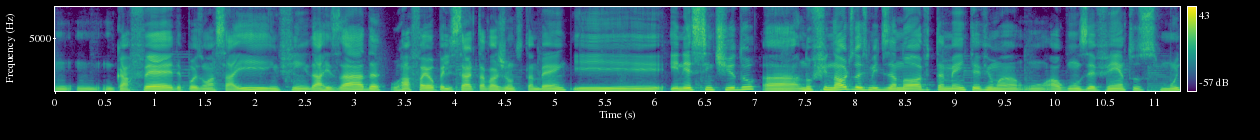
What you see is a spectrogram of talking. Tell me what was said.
um, um café, depois um açaí, enfim, dar risada. O Rafael Pelissar estava junto também. E, e nesse sentido, uh, no final de 2019 também teve uma, um, alguns eventos muito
